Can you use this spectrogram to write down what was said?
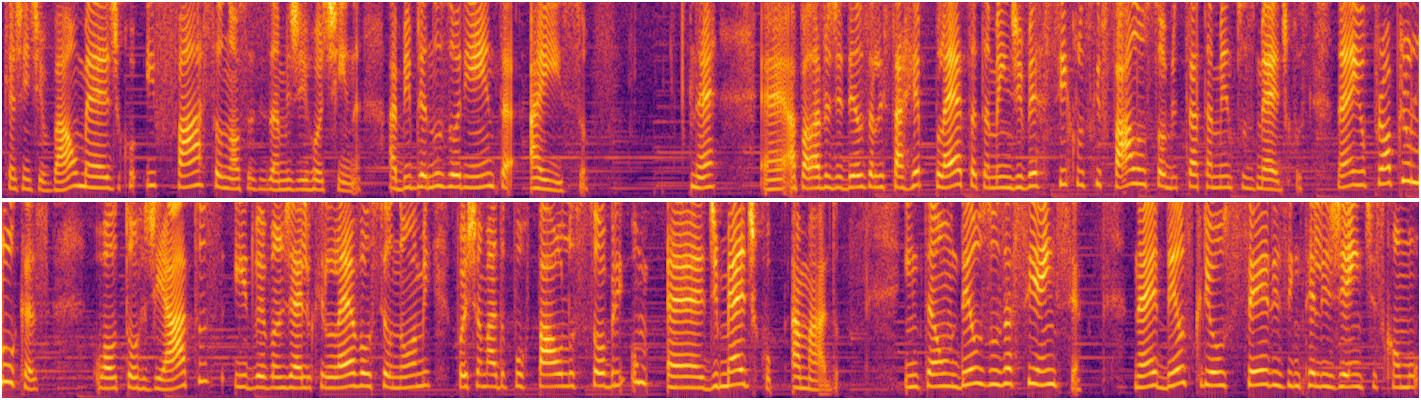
que a gente vá ao médico e faça os nossos exames de rotina. A Bíblia nos orienta a isso, né? É, a palavra de Deus ela está repleta também de versículos que falam sobre tratamentos médicos, né? E o próprio Lucas o autor de Atos e do Evangelho que leva o seu nome, foi chamado por Paulo sobre o, é, de médico amado. Então Deus usa a ciência, né? Deus criou seres inteligentes como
